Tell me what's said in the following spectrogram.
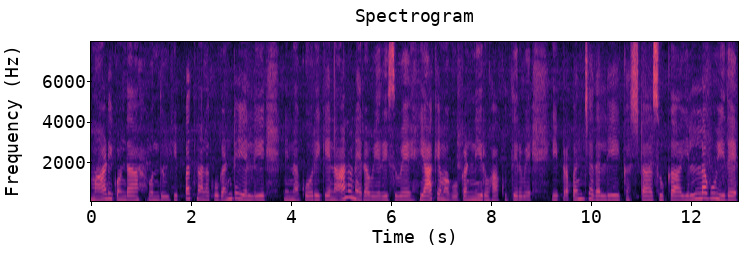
ಮಾಡಿಕೊಂಡ ಒಂದು ಇಪ್ಪತ್ನಾಲ್ಕು ಗಂಟೆಯಲ್ಲಿ ನಿನ್ನ ಕೋರಿಕೆ ನಾನು ನೆರವೇರಿಸುವೆ. ಯಾಕೆ ಮಗು? ಕಣ್ಣೀರು ಹಾಕುತ್ತಿರುವೆ. ಈ ಪ್ರಪಂಚದಲ್ಲಿ ಕಷ್ಟ, ಸುಖ ಎಲ್ಲವೂ ಇದೆ.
